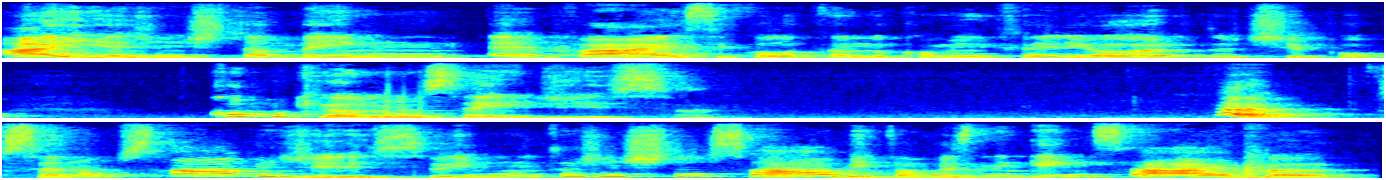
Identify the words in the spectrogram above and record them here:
aí a gente também é, vai se colocando como inferior, do tipo, como que eu não sei disso? É, você não sabe disso, e muita gente não sabe, talvez ninguém saiba.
